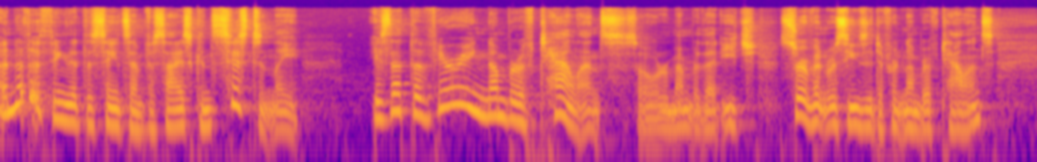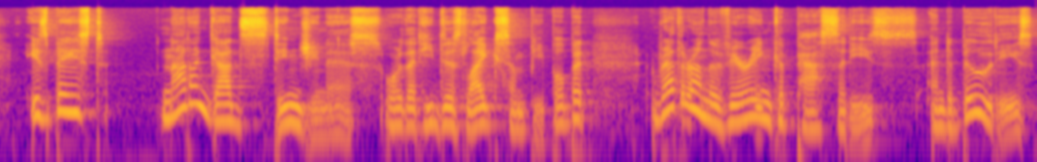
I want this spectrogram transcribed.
Another thing that the saints emphasize consistently is that the varying number of talents, so remember that each servant receives a different number of talents, is based not on God's stinginess or that he dislikes some people, but rather on the varying capacities and abilities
